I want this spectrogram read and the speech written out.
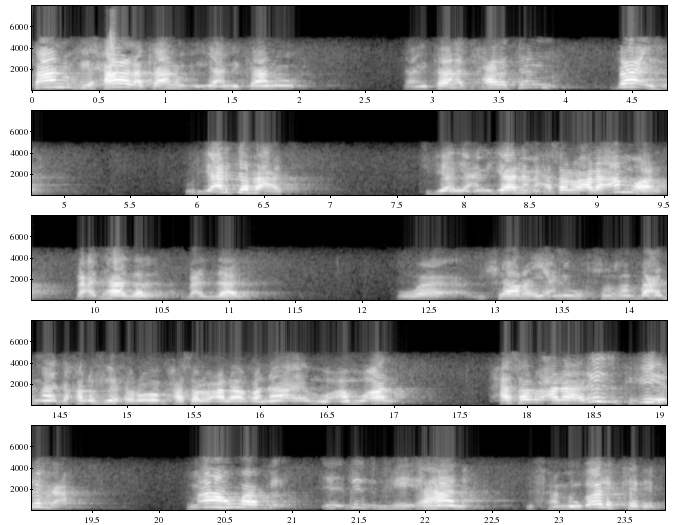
كانوا في حالة كانوا يعني كانوا يعني كانت حالة بائسة. ورجع ارتفعت. يعني جاء حصلوا على أموال. بعد هذا بعد ذلك. وإشارة يعني وخصوصا بعد ما دخلوا في حروب حصلوا على غنائم وأموال حصلوا على رزق فيه رفعة. ما هو رزق فيه أهانة؟ نفهم من قولك كذب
